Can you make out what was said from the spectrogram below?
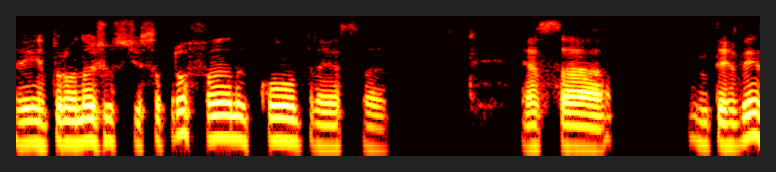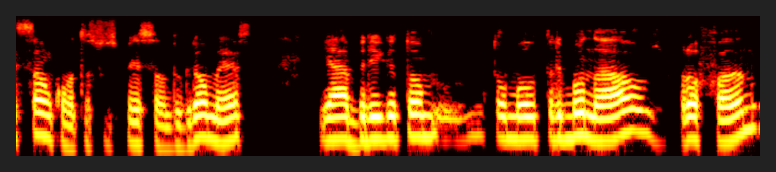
entrou na justiça profana contra essa, essa intervenção, contra a suspensão do grão-mestre, e a briga tom, tomou o tribunal profano,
